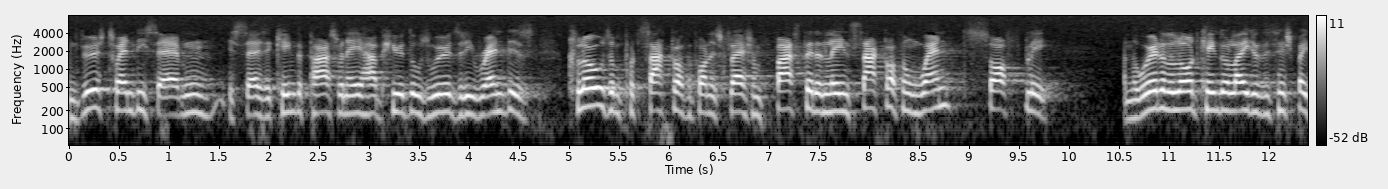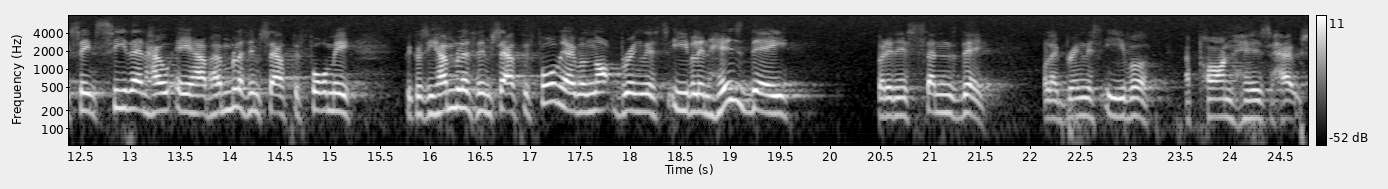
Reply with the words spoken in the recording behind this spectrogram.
In verse 27, it says, It came to pass when Ahab heard those words that he rent his clothes and put sackcloth upon his flesh and fasted and lay in sackcloth and went softly. And the word of the Lord came to Elijah the Tishbite, saying, See then how Ahab humbleth himself before me, because he humbleth himself before me. I will not bring this evil in his day, but in his son's day will I bring this evil upon his house.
